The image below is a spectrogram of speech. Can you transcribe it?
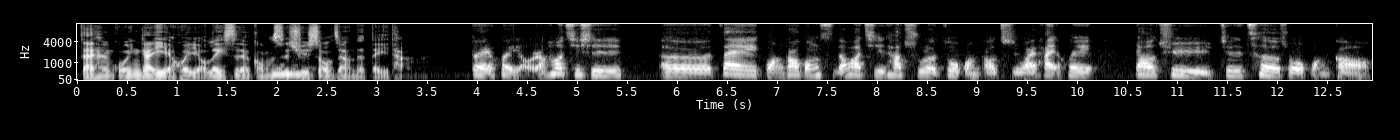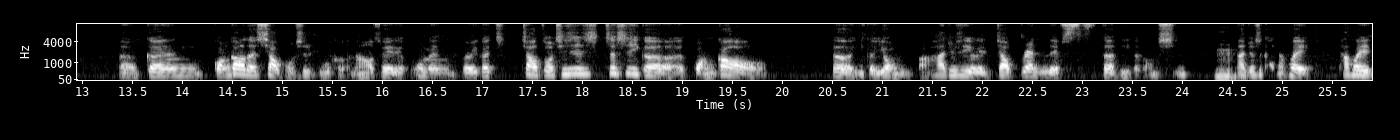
在韩国应该也会有类似的公司去收这样的 data。嗯。对，会有。然后其实呃，在广告公司的话，其实他除了做广告之外，他也会要去就是测说广告。呃，跟广告的效果是如何？然后，所以我们有一个叫做，其实这是一个广告的一个用语吧，它就是有一个叫 brand lift study 的东西。嗯，那就是可能会，它会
